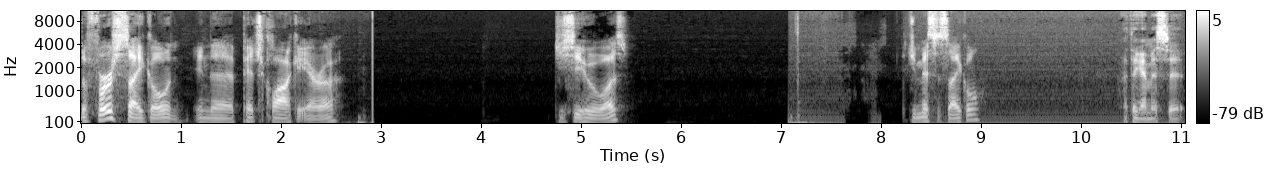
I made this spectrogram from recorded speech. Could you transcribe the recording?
the first cycle in, in the pitch clock era. Did you see who it was? Did you miss a cycle? I think I missed it.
